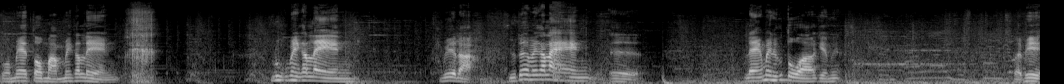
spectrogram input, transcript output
ตัวแม่ตัวมัมแม่งก็แรง ลูกแม่งก็แรง เวทอะยูเตอร์แม่งก็แรง เออ แรงไม่ทุกตัวเกมนี้ An ally has been เปิดพี่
